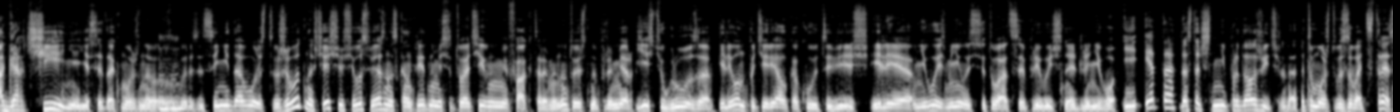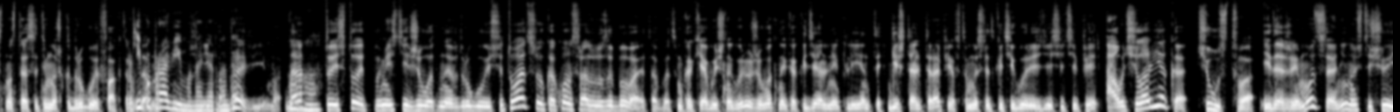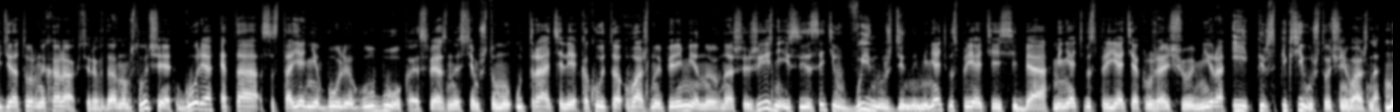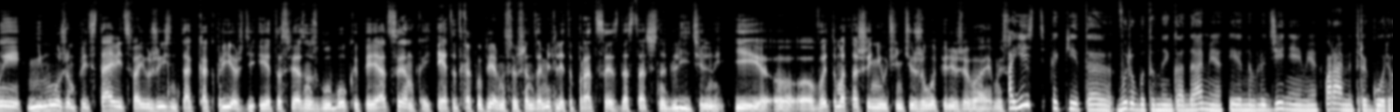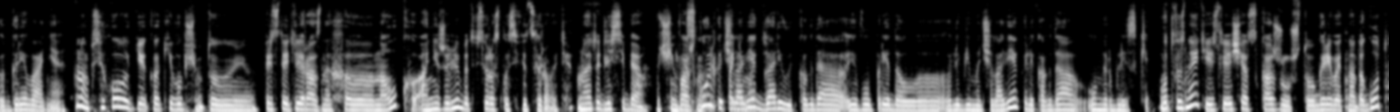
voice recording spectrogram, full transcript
огорчение, если так можно Мгм. выразиться, и недовольство животных чаще всего связано с конкретными ситуативными факторами. Ну, то есть, например, есть угроза, или он потерял какую-то вещь, или у него изменилась ситуация привычная для него. И это достаточно непродолжительно. Это может вызывать стресс, но стресс это немножко другой фактор. И поправимо, случае. И наверное, да? поправимо, да? Ага. То есть стоит поместить животное в другую ситуацию, как он сразу забывает об этом. Как я обычно говорю, животные как идеальные клиенты гештальтерапевта мыслят категории здесь и теперь. А у человека чувства и даже эмоции, они носят еще идиаторный характер. И в данном случае горе — это состояние более глубокое, связанное с тем, что мы утратили какую-то важную переменную в нашей жизни, и в связи с этим вынуждены менять восприятие себя, менять восприятие окружающего мира и перспективу, что очень важно. Мы не можем представить свою жизнь так, как прежде, и это связано с глубокой переоценкой. И этот, как вы примерно совершенно заметили, это процесс достаточно длительный. И э, в этом отношении очень тяжело переживаемый. А есть какие-то выработанные годами и наблюдениями параметры горя, вот горевания? Ну, психологи, как и, в общем-то, представители разных э, наук, они же любят все расклассифицировать. Но это для себя очень важно. Сколько понимать. человек горюет, когда его предал э, любимый человек или когда умер близкий? Вот вы знаете, если я сейчас скажу, что горевать надо год,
